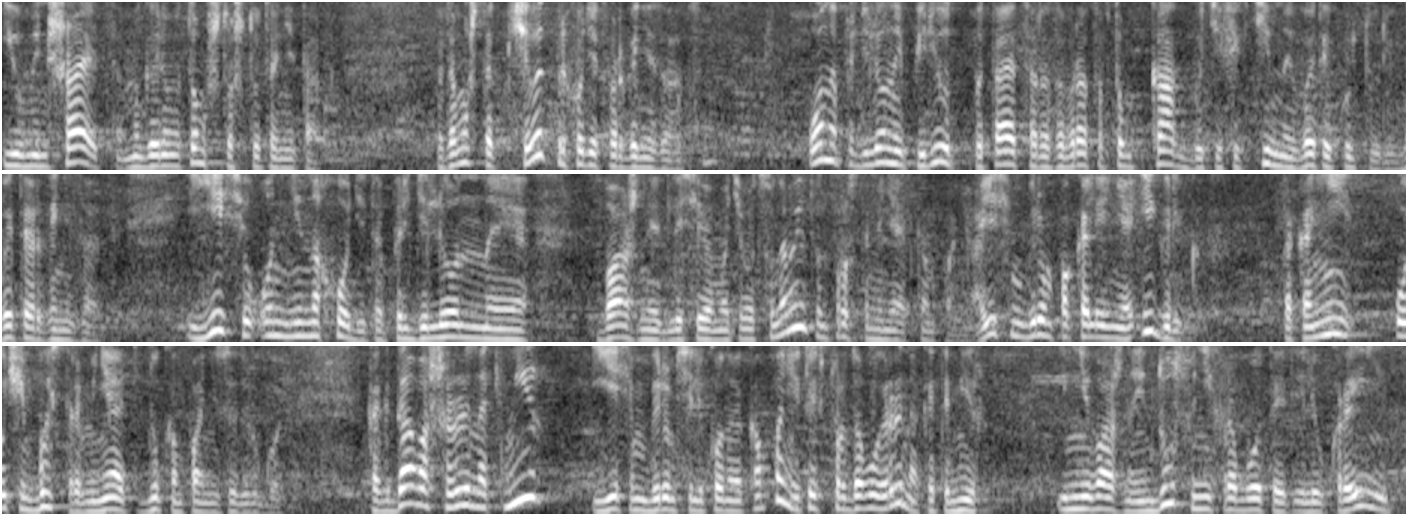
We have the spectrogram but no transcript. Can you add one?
и уменьшается, мы говорим о том, что что-то не так. Потому что человек приходит в организацию, он определенный период пытается разобраться в том, как быть эффективной в этой культуре, в этой организации. И если он не находит определенные важные для себя мотивационные моменты, он просто меняет компанию. А если мы берем поколение Y, так они очень быстро меняют одну компанию за другой. Когда ваш рынок мир, и если мы берем силиконовую компанию, то их трудовой рынок – это мир. Им не важно, индус у них работает или украинец,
